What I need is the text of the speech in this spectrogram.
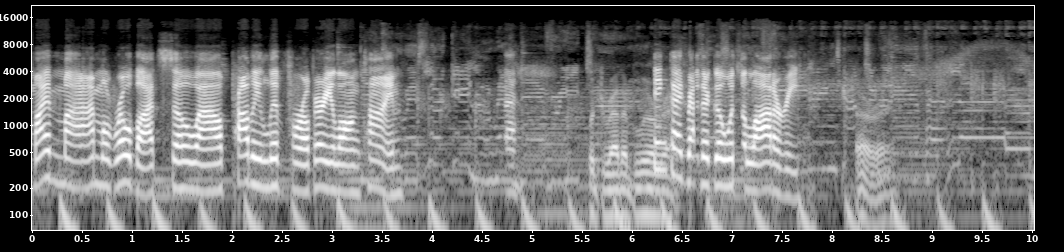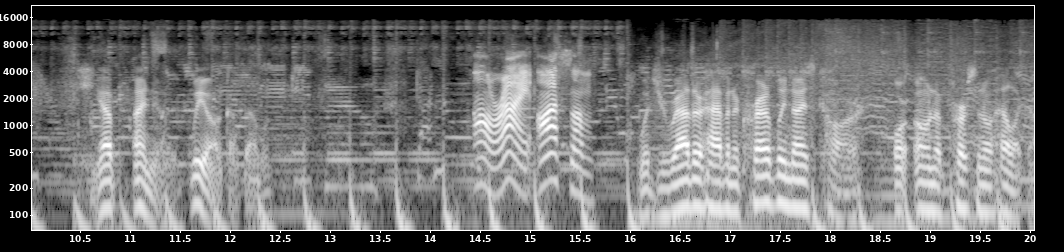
my, my I'm a robot, so I'll probably live for a very long time. Would you rather blue I think red? I'd rather go with the lottery. Alright. Yep, I know. We all got that one. All right, awesome. Would you rather have an incredibly nice car or own a personal helicopter?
